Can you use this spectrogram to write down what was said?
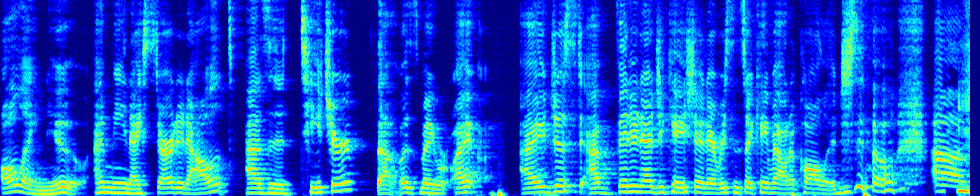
all I knew. I mean, I started out as a teacher. That was my I I just I've been in education ever since I came out of college. So um,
